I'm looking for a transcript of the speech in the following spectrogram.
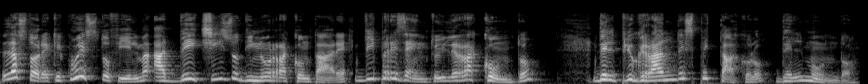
la storia che questo film ha deciso di non raccontare, vi presento il racconto del più grande spettacolo del mondo.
